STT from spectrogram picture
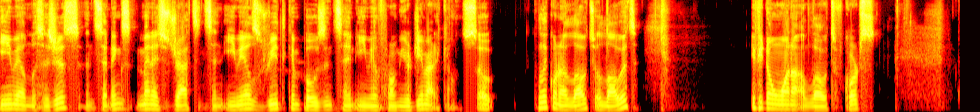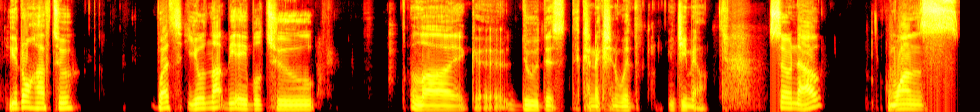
email messages and settings, manage drafts and send emails, read, compose, and email from your Gmail account. So click on allow to allow it. If you don't want to allow it, of course, you don't have to, but you'll not be able to like uh, do this connection with Gmail. So now, once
